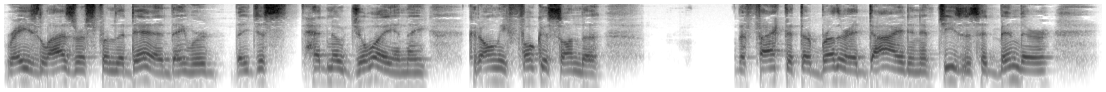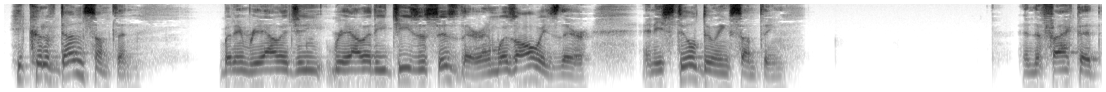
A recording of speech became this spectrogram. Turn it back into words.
raise Lazarus from the dead. They were, they just had no joy and they could only focus on the the fact that their brother had died, and if Jesus had been there, he could have done something. But in reality, reality, Jesus is there and was always there, and he's still doing something. And the fact that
